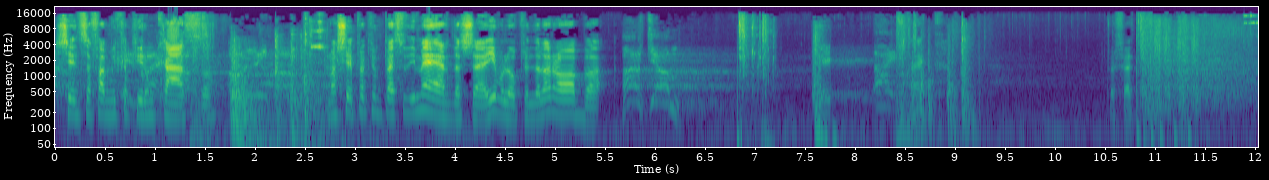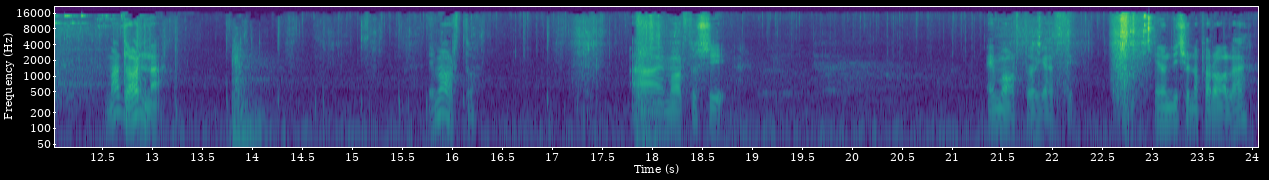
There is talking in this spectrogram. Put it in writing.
senza farmi capire un cazzo? Ma sei proprio un pezzo di merda, sei. Io volevo prendere la roba. Artyom! Ecco. Perfetto. Madonna. È morto. Ah, è morto, sì. È morto, ragazzi. E non dice una parola, eh?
